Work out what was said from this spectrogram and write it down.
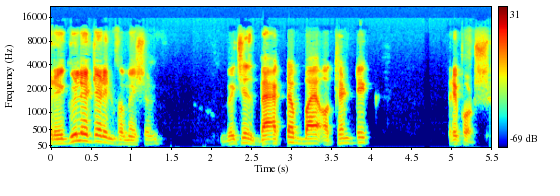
regulated information, which is backed up by authentic reports.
